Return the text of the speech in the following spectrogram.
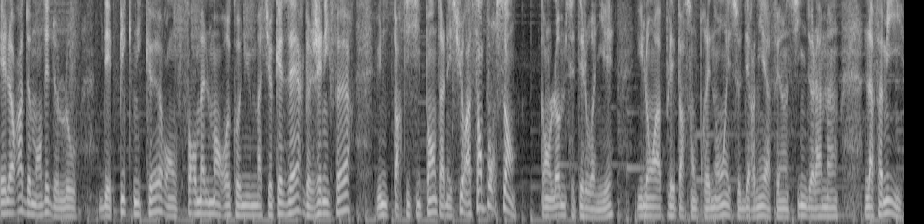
et leur a demandé de l'eau. Des pique-niqueurs ont formellement reconnu Mathieu Kézergue, Jennifer, une participante à sûr à 100%. Quand l'homme s'est éloigné, ils l'ont appelé par son prénom et ce dernier a fait un signe de la main. La famille,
